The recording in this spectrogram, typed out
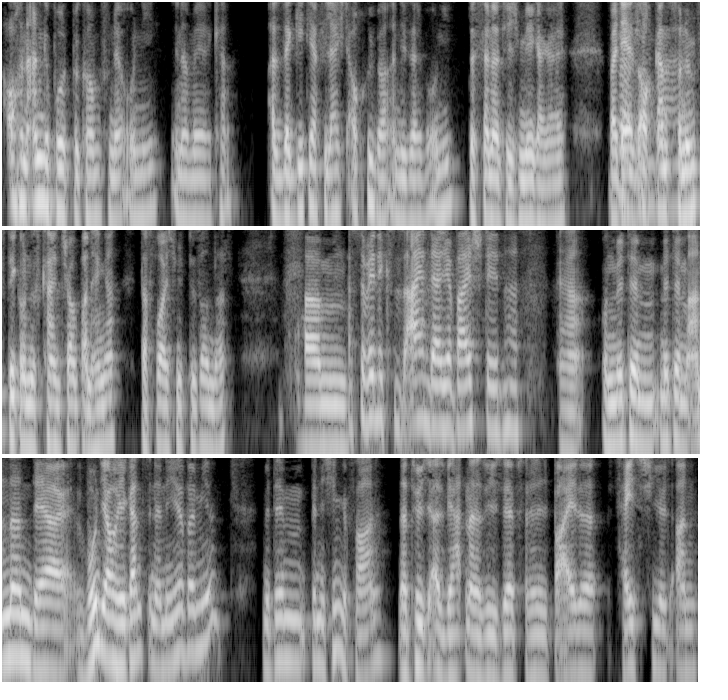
auch ein Angebot bekommen von der Uni in Amerika. Also der geht ja vielleicht auch rüber an dieselbe Uni. Das wäre natürlich mega geil. Weil der ist auch ganz geil. vernünftig und ist kein Jump-Anhänger. Da freue ich mich besonders. Ähm, Hast du wenigstens einen, der hier beistehen hat? Ja, und mit dem, mit dem anderen, der wohnt ja auch hier ganz in der Nähe bei mir. Mit dem bin ich hingefahren. Natürlich, also wir hatten natürlich selbstverständlich beide Face Shield an,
